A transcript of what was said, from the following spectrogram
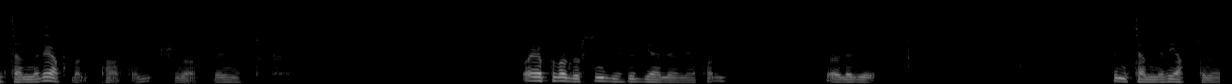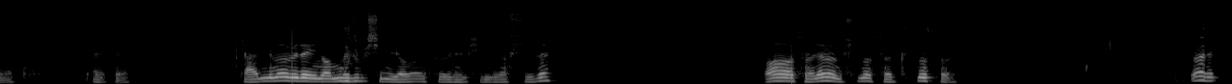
itemleri yapmadım. Pardon. Şunu atmayı unuttuk. O yapıla dursun. Biz de diğerlerini yapalım. Öyle bir tüm yaptım evet. Evet evet. Kendime bile inandırmışım. Yalan söylemişim biraz size. Aa söylememişim lan. Circuit nasıl var? Garip.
